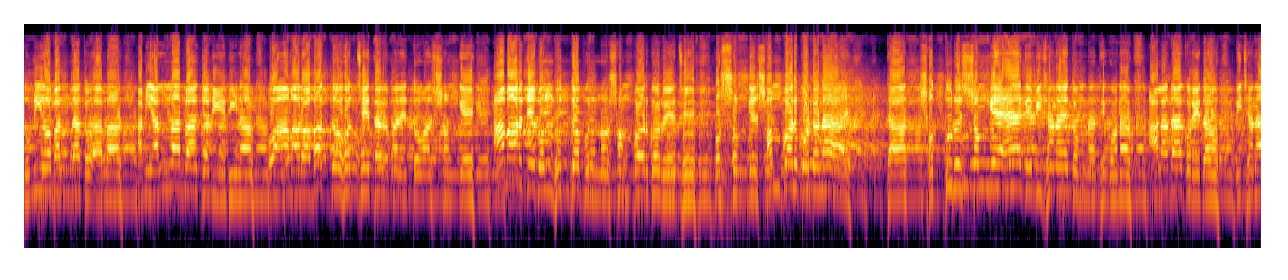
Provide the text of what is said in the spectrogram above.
তুমিও বান্দা তো আমার। আমি আল্লাহ পাক জানিয়ে দিলাম, ও আমার অবাধ্য হচ্ছে তার মানে তোমার সঙ্গে। আমার যে বন্ধুত্বপূর্ণ সম্পর্ক রয়েছে, ওর সঙ্গে সম্পর্কটা নাই। তা শত্রুর সঙ্গে এক বিছানায় তোমরা থেকো না। আলাদা করে দাও, বিছানা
